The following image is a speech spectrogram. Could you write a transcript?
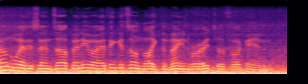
forgotten where this ends up anyway. I think it's on like the main road to fucking...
